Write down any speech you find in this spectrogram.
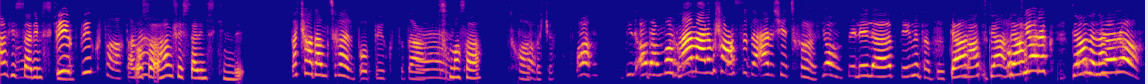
Həmişə istədiyim skindir. Büyük büyük kutulardan. Dostlar, ha. həmişə istədiyim skindir. Belki adam çıkar bu büyük kutudan. Ha. Çıxmasa, Çıkar belki. Aa, bir adam var. Ben benim şanslı da her şey çıkar. Yok beleyle değil mi tabii? dən, dən, dən, Okuyarak. dən, dənə, Okuyarak.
